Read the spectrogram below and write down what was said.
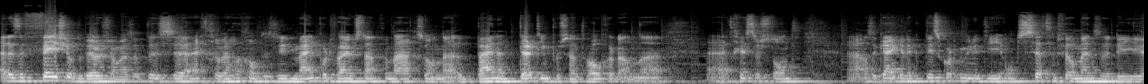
Het is een feestje op de beurs, jongens. Het is uh, echt geweldig om te zien. Mijn portefeuille staat vandaag zo'n uh, bijna 13% hoger dan uh, het gisteren stond. als ik kijk in de Discord community, ontzettend veel mensen die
